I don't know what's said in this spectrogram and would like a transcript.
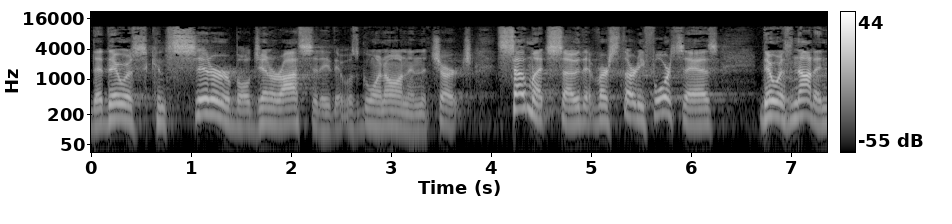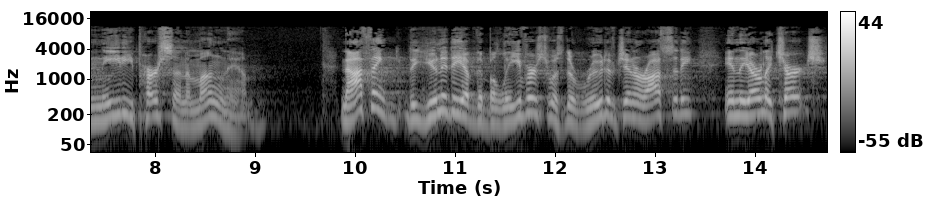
that there was considerable generosity that was going on in the church. So much so that verse 34 says, there was not a needy person among them. Now, I think the unity of the believers was the root of generosity in the early church.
